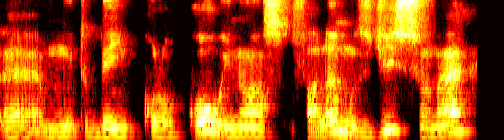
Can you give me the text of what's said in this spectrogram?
uh, muito bem colocou, e nós falamos disso, né?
